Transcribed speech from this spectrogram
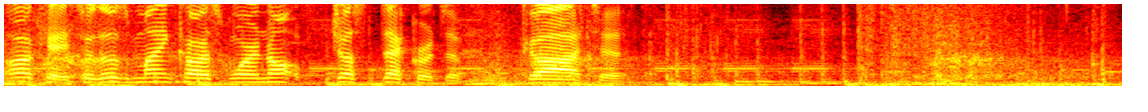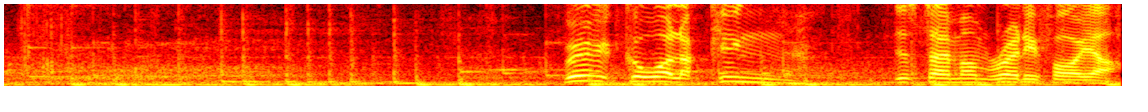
Okay, so those minecarts were not just decorative. Got it. Big Koala King. This time I'm ready for ya.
